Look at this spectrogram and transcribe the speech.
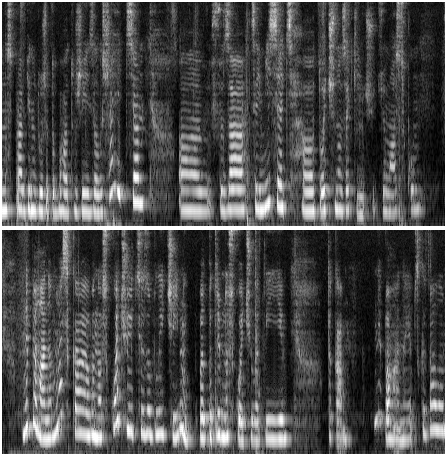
насправді не дуже то багато вже і залишається. За цей місяць точно закінчу цю маску. Непогана маска, вона скочується з обличчя. Ну, потрібно скочувати її. Така непогана, я б сказала.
